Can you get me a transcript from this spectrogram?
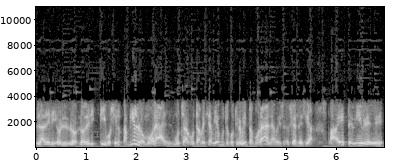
la lo, lo delictivo, sino también lo moral. Muchas, muchas veces había mucho cuestionamiento moral a veces. O sea, se decía, ah, este vive de,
